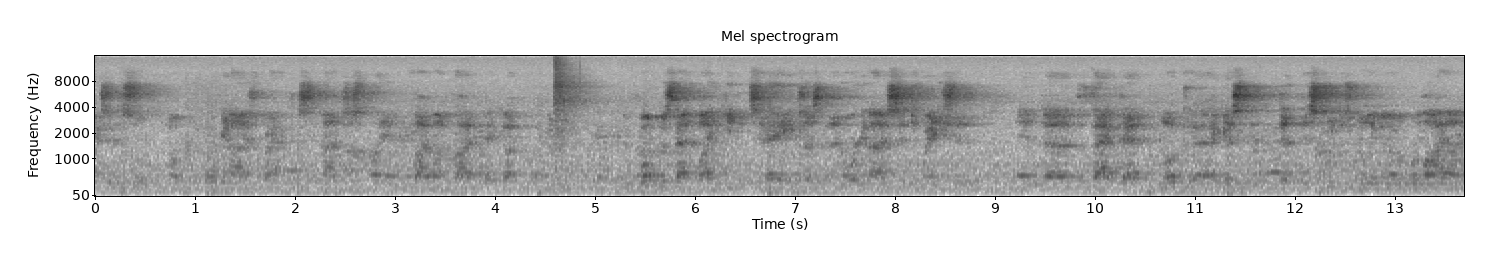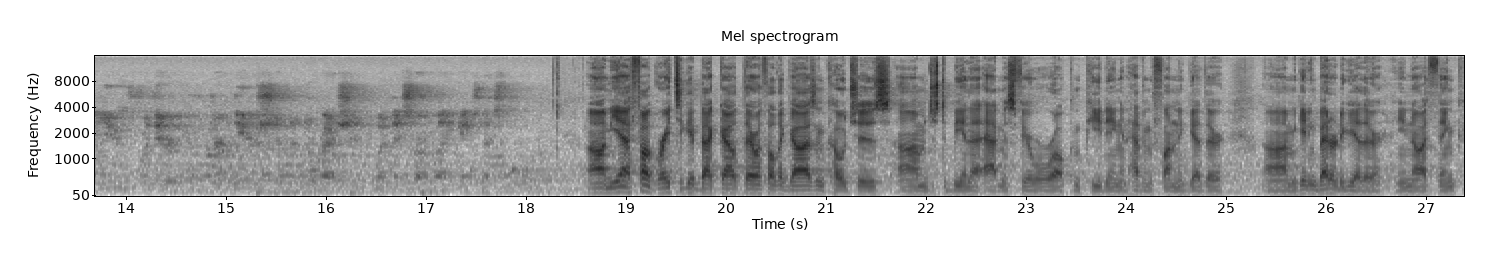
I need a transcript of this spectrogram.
getting this sort you know, organized practice, not just playing five on five pickup? I mean, what was that like even today, just in an organized situation? And uh, the fact that, look, uh, I guess that, that this team is really going to rely on you for their their leadership and direction when they start playing games next week. Um, yeah, it felt great to get back out there with all the guys and coaches, um, just to be in that atmosphere where we're all competing and having fun together um, and getting better together. You know, I think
